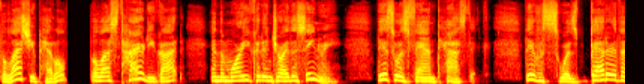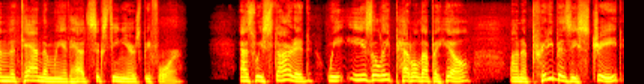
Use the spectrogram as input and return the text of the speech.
The less you pedaled, the less tired you got and the more you could enjoy the scenery. This was fantastic. This was better than the tandem we had had 16 years before. As we started, we easily pedaled up a hill on a pretty busy street,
